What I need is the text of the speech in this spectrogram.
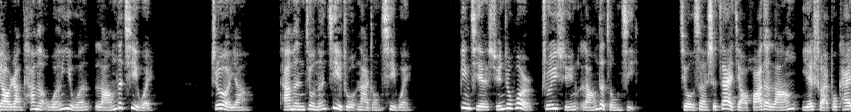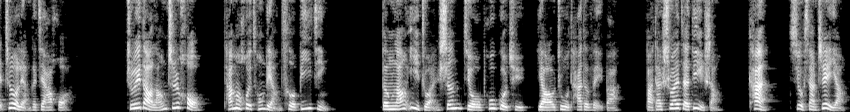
要让他们闻一闻狼的气味，这样他们就能记住那种气味，并且循着味儿追寻狼的踪迹。就算是再狡猾的狼，也甩不开这两个家伙。追到狼之后，他们会从两侧逼近，等狼一转身，就扑过去咬住它的尾巴，把它摔在地上。看，就像这样。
